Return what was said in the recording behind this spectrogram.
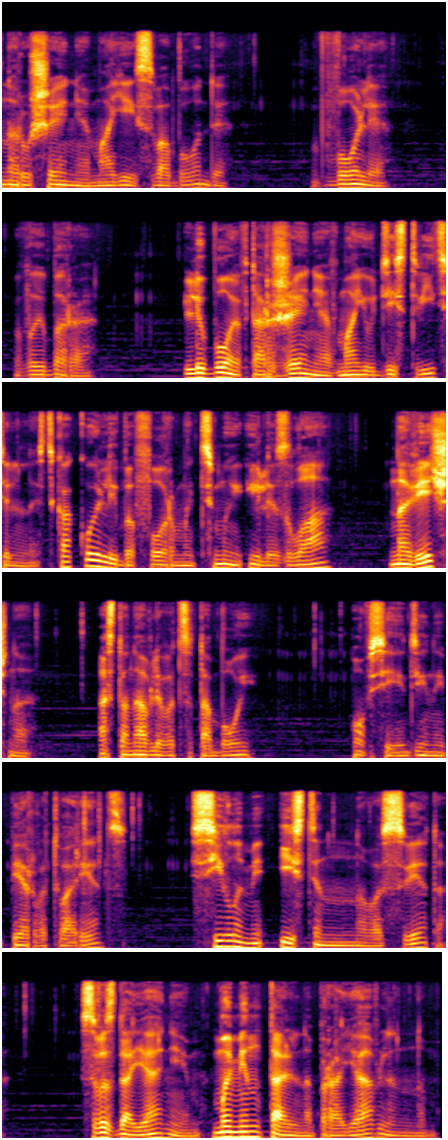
нарушения моей свободы, воли, выбора, любое вторжение в мою действительность какой-либо формы тьмы или зла навечно останавливаться тобой, о всеединый первотворец, силами истинного света, с воздаянием, моментально проявленным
